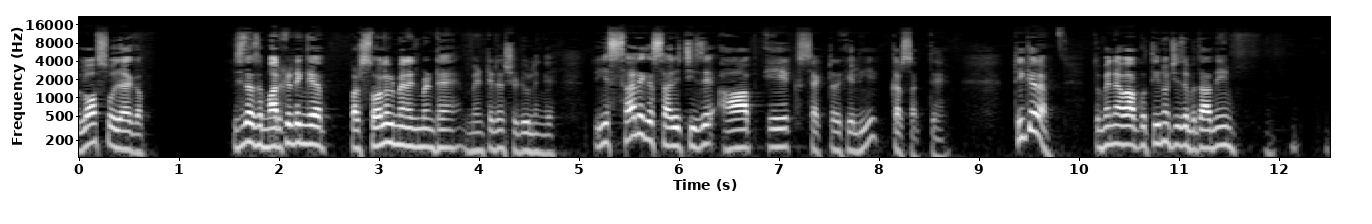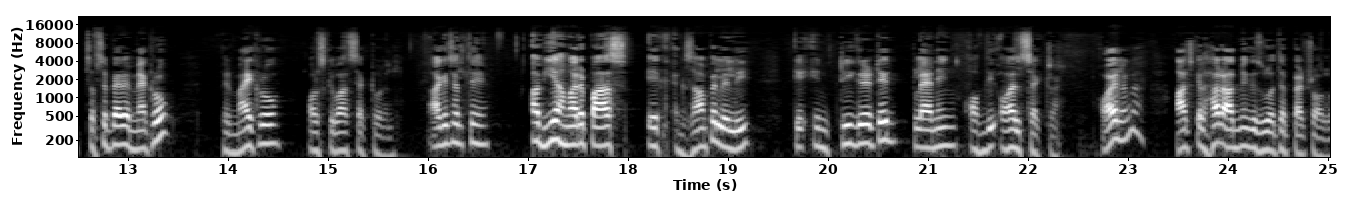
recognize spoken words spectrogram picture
وہ لاس ہو جائے گا۔ اسی طرح سے مارکیٹنگ ہے پرسونل مینجمنٹ ہے مینٹیننس شیڈولنگ ہے۔ تو یہ سارے کے ساری چیزیں آپ ایک سیکٹر کے لیے کر سکتے ہیں۔ ٹھیک ہے نا؟ تو میں نے اب آپ کو تینوں چیزیں بتا دی سب سے پہلے میکرو، پھر مائکرو اور اس کے بعد سیکٹورل۔ آگے چلتے ہیں۔ اب یہ ہمارے پاس ایک ایگزامپل لے لی کہ integrated planning of the oil sector oil ہے نا؟ آج کل ہر آدمی کی ضرورت ہے پیٹرول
